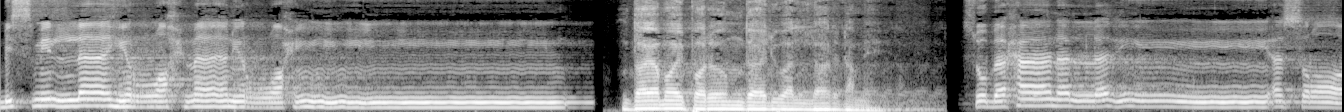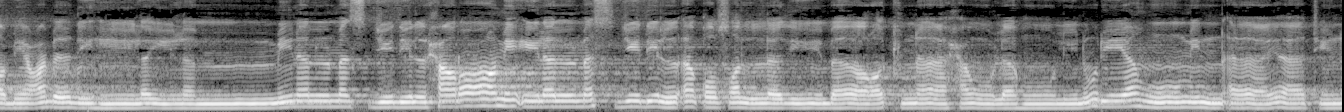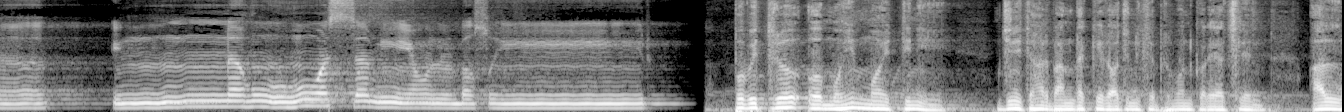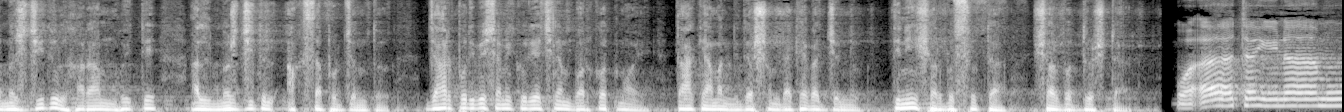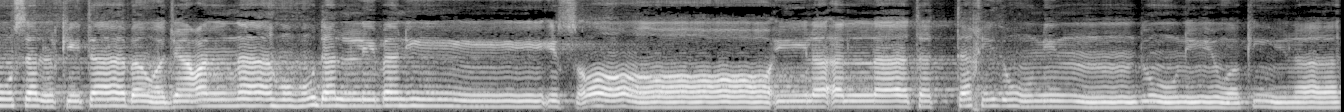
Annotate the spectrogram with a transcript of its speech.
بسم الله الرحمن الرحيم দয়াময় পরম দয়ালু আল্লাহর নামে سبحان الذي أسرى بعبده ليلا من المسجد الحرام إلى المسجد الأقصى الذي باركنا حوله لنريه من آياتنا পবিত্র ও মহিমময় তিনি, যিনি তাহার বান্দাকে রজনীতে ভ্রমণ করিয়াছিলেন আল মসজিদুল হারাম হইতে আল মসজিদুল আকসা পর্যন্ত, যাহার পরিবেশ আমি করিয়াছিলাম বরকতময়, তাহাকে আমার নিদর্শন দেখাইবার জন্য। তিনি সর্বশ্রোতা, সর্বদ্রষ্টা। واتينا موسى الكتاب وجعلناه هدى لبني اسرائيل الا تتخذوا من دوني وكيلا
